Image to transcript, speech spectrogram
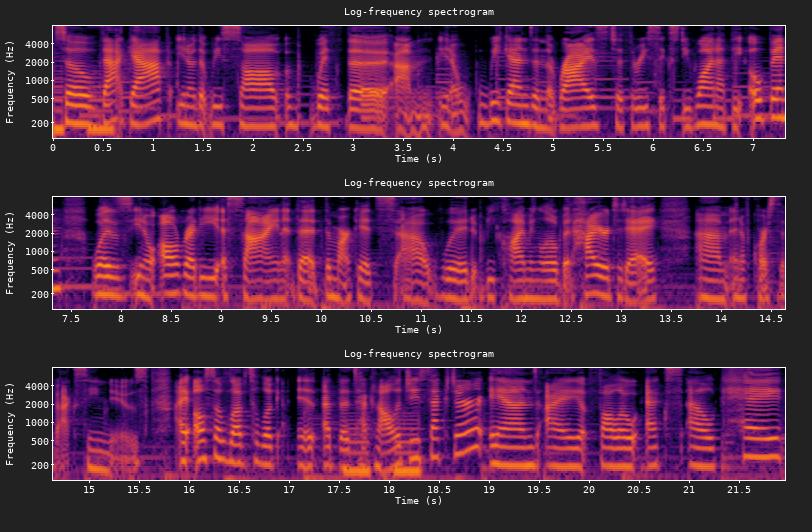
So that gap, you know, that we saw with the, um, you know, weekend and the rise to 361 at the open was, you know, already a sign that the markets uh, would be climbing a little bit higher today. Um, and of course, the vaccine news. I also love to look at the technology sector, and I follow XLK.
